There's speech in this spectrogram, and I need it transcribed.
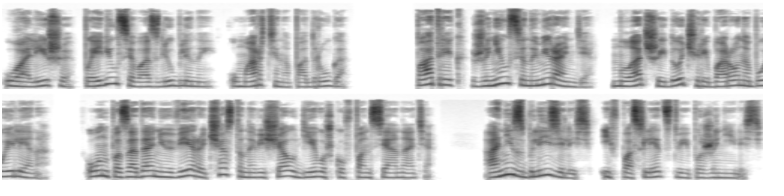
У Алиши появился возлюбленный, у Мартина подруга. Патрик женился на Миранде, младшей дочери барона Бойлена. Он по заданию Веры часто навещал девушку в пансионате. Они сблизились и впоследствии поженились.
